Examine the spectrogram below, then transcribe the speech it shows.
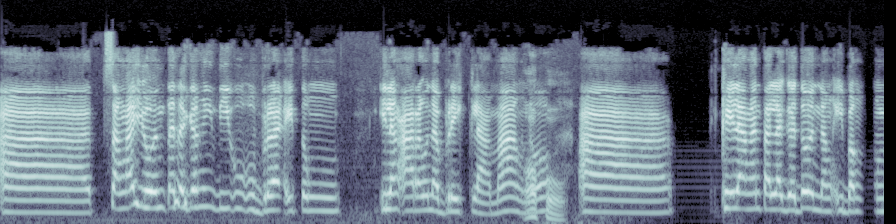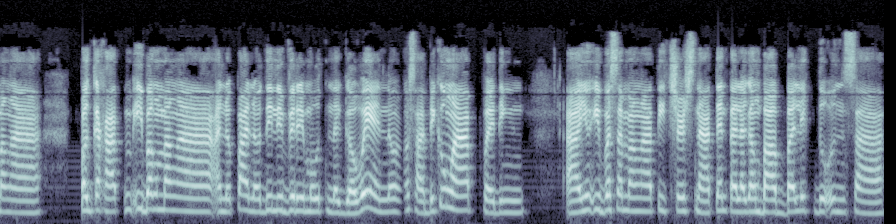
At sa ngayon talagang hindi uubra itong ilang araw na break lamang, no? Ah, kailangan talaga doon ng ibang mga pagkaka ibang mga ano pa no, delivery mode na gawin, no? Sabi ko nga, pwedeng ah, yung iba sa mga teachers natin talagang babalik doon sa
